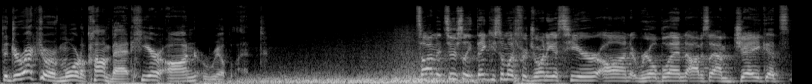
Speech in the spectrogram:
the director of Mortal Kombat here on Real Blend. Simon, seriously, thank you so much for joining us here on Real Blend. Obviously, I'm Jake. That's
